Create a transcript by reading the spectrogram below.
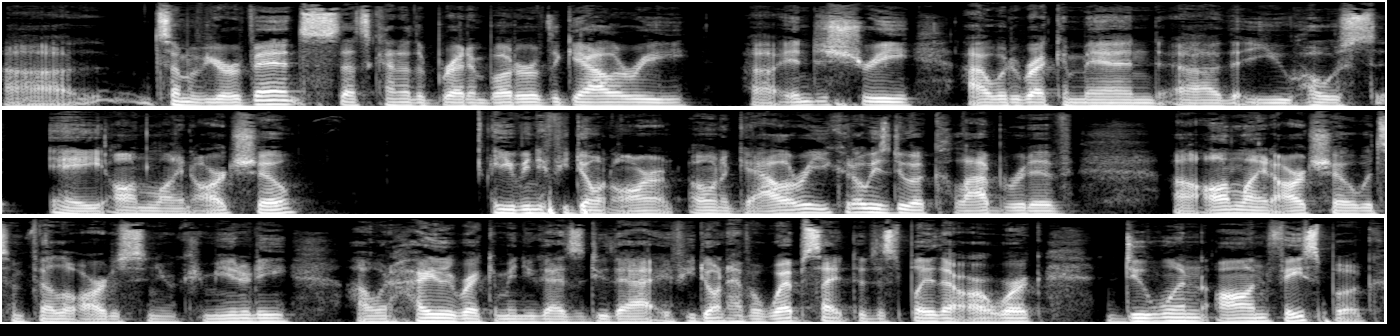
uh, some of your events, that's kind of the bread and butter of the gallery uh, industry. I would recommend uh, that you host a online art show even if you don't own a gallery, you could always do a collaborative uh, online art show with some fellow artists in your community. I would highly recommend you guys do that. If you don't have a website to display that artwork, do one on Facebook.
